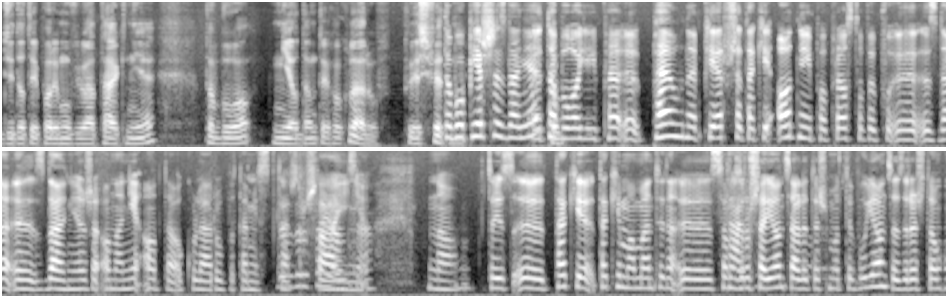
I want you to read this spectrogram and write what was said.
gdzie do tej pory mówiła tak, nie, to było nie oddam tych okularów. To jest świetne. To było pierwsze zdanie? E, to było jej pe pełne, pierwsze takie od niej po prostu e, zda e, zdanie, że ona nie odda okularów, bo tam jest to tak fajnie. No, to jest y, takie, takie momenty y, są tak. wzruszające, ale też motywujące. Zresztą y,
